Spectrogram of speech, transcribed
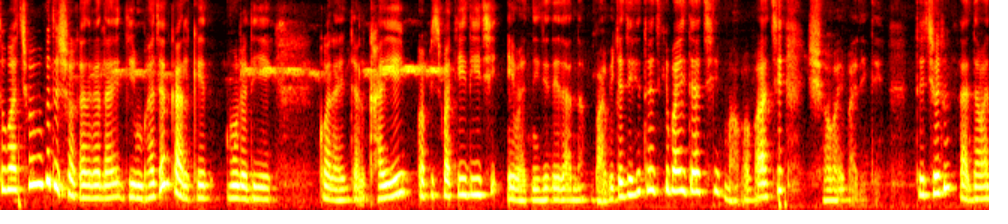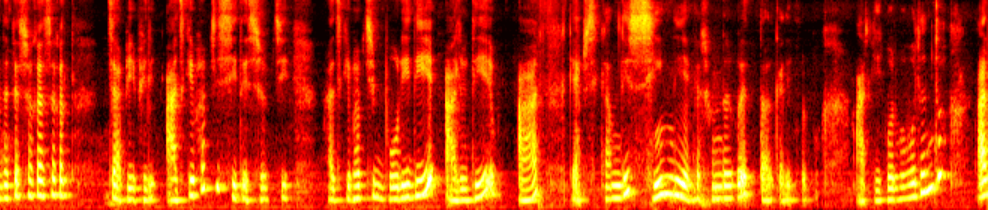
তো বাচ্চাবাবুকে তো সকালবেলায় ডিম ভাজার কালকের মুলো দিয়ে কড়াইয়ের ডাল খাইয়েই অফিস পাঠিয়ে দিয়েছি। এবার নিজেদের রান্না। বাবিটা যেহেতু আজকে বাড়িতে আছে মা বাবা আছে, সবাই বাড়িতে। তো চলুন, রান্নাবান্নাটা সকাল সকাল চাপিয়ে ফেলি। আজকে ভাবছি শীতের সবজি। আজকে ভাবছি বড়ি দিয়ে, আলু দিয়ে আর ক্যাপসিকাম দিয়ে শিম দিয়ে একটা সুন্দর করে তরকারি করব। আর কি করব বলুন তো? আর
